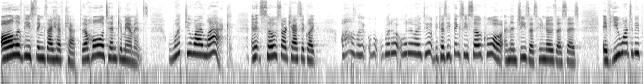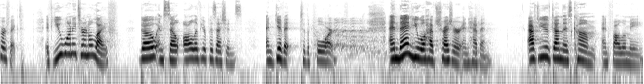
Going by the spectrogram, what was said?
all of these things I have kept, the whole Ten Commandments. What do I lack? And it's so sarcastic, like, oh, like, what do, what do I do? Because he thinks he's so cool. And then Jesus, who knows us, says, if you want to be perfect, if you want eternal life, go and sell all of your possessions and give it to the poor. and then you will have treasure in heaven. After you have done this, come and follow me.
